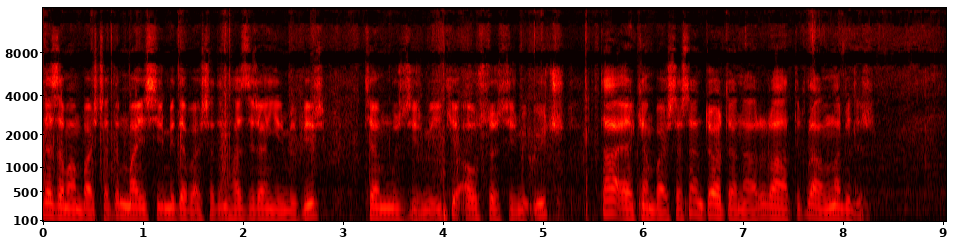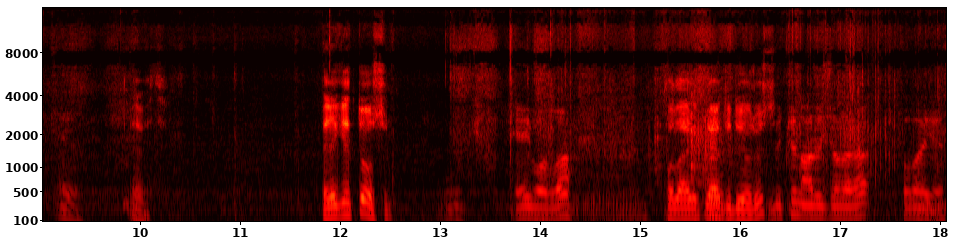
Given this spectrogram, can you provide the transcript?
Ne zaman başladın? Mayıs 20'de başladın. Haziran 21, Temmuz 22, Ağustos 23. Daha erken başlasan 4 ana arı rahatlıkla alınabilir. Evet. Evet. Bereketli olsun. eyvallah. Kolaylıklar diliyoruz. Bütün arıcılara kolay gelsin.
